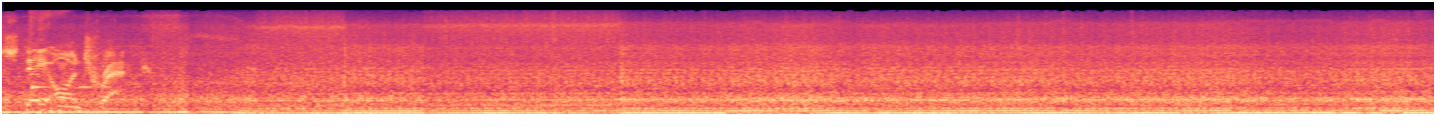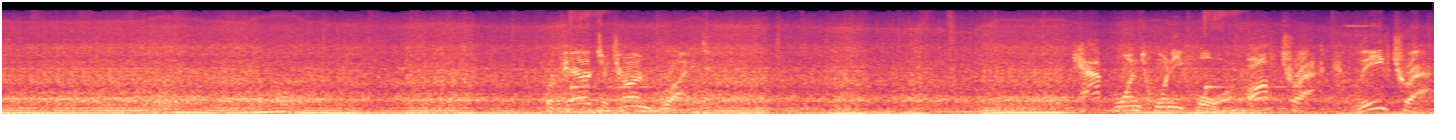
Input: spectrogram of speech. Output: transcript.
Stay on track. Prepare to turn right. Cap 124. Off track. Leave track.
